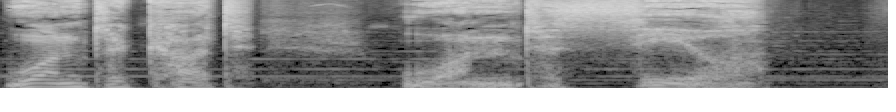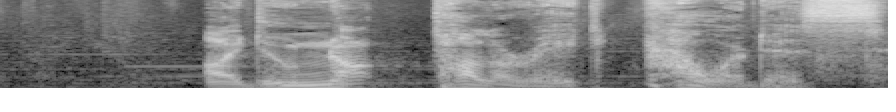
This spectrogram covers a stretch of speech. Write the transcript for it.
One to cut, one to seal. I do not tolerate cowardice.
